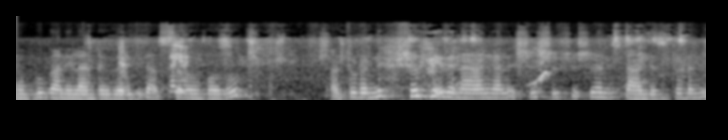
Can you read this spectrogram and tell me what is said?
ముగ్గు కానీ ఇలాంటివి దొరికితే అస్సలు పోదు అది చూడండి. షూ ఏదైనా అనగానే షూ షూ షూ షూ అని స్టార్ట్ చేస్తుంది. చూడండి.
